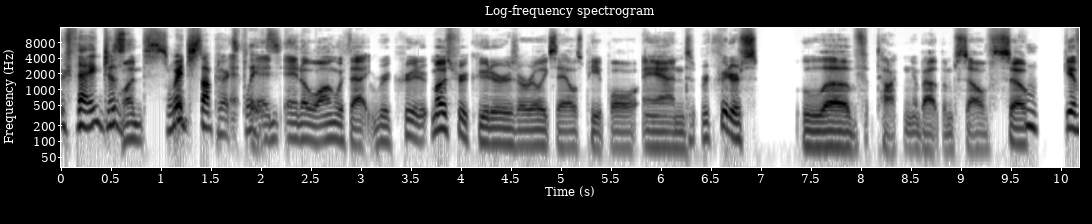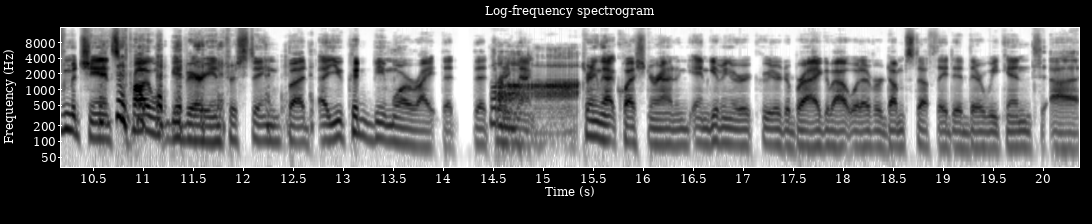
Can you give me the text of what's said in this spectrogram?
okay just Once, switch subjects please and, and along with that recruiter most recruiters are really salespeople and recruiters love talking about themselves. So mm give them a chance. It probably won't be very interesting, but uh, you couldn't be more right that that turning Aww. that turning that question around and, and, giving a recruiter to brag about whatever dumb stuff they did their weekend. Uh,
